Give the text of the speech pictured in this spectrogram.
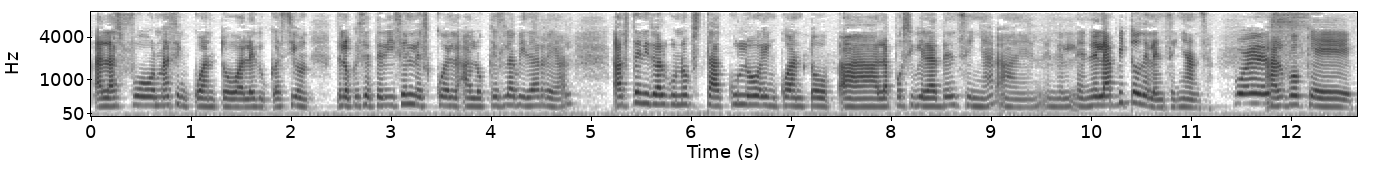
a las formas, en cuanto a la educación, de lo que se te dice en la escuela, a lo que es la vida real. ¿Has tenido algún obstáculo en cuanto a la posibilidad de enseñar a- en, en el, en el ámbito de la enseñanza? pues Algo que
